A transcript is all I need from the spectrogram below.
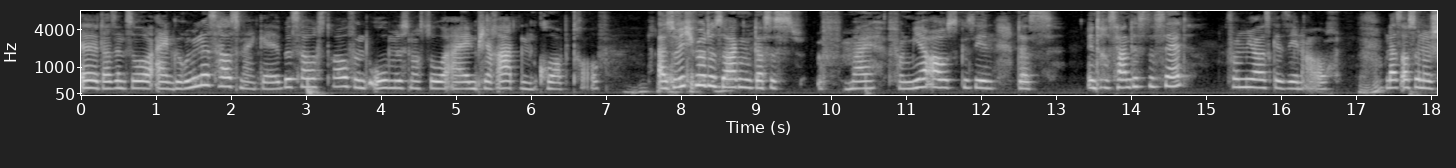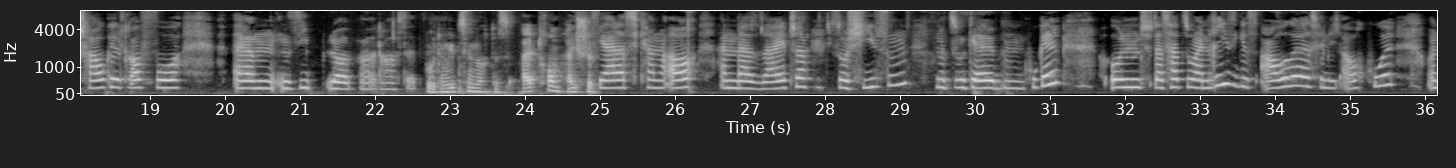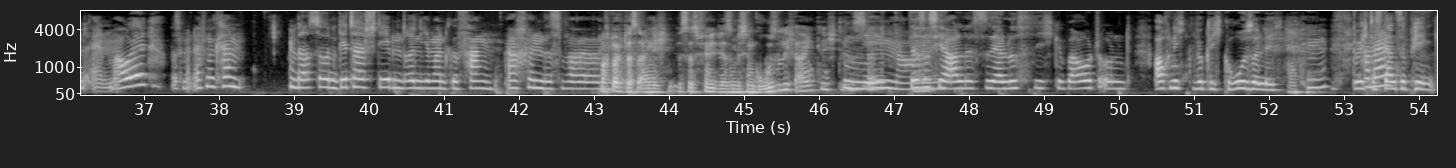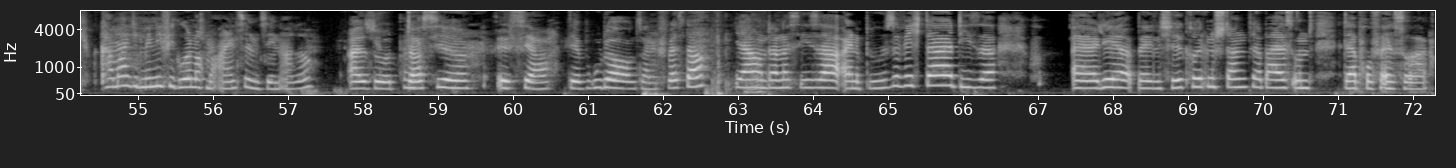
äh, da sind so ein grünes Haus und ein gelbes Haus drauf und oben ist noch so ein Piratenkorb drauf. Also ich würde sagen, das ist mal von mir aus gesehen das interessanteste Set. Von mir aus gesehen auch. Und da ist auch so eine Schaukel drauf, wo ähm, ein Siebläufer drauf sitzt. Gut, dann gibt's hier noch das Albtraum-Haischiff. Ja, das kann auch an der Seite so schießen mit so gelben Kugeln. Und das hat so ein riesiges Auge, das finde ich auch cool. Und ein Maul, was man öffnen kann. Und da ist so ein Gitterstäben drin, jemand gefangen. Ach, und das war... Macht euch das eigentlich, ist das, findet ihr das ein bisschen gruselig eigentlich, dieses Set? Nee, Nein. das ist ja alles sehr lustig gebaut und auch nicht wirklich gruselig. Okay. Durch Kann das man- ganze Pink. Kann man die Minifiguren noch mal einzeln sehen, alle? Also das hier ist ja der Bruder und seine Schwester. Ja, und dann ist dieser eine Bösewicht da, diese äh, der bei den Schildkrötenstank dabei ist und der Professor.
